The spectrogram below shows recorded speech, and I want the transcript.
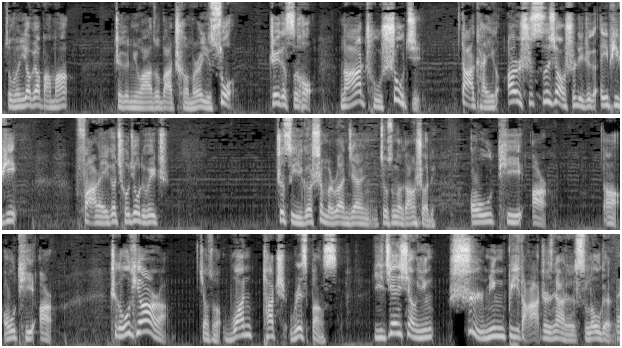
就问要不要帮忙，这个女娃就把车门一锁，这个时候拿出手机，打开一个二十四小时的这个 A P P，发了一个求救的位置。这是一个什么软件？就是我刚说的 O T R，啊 O T R，这个 O T R 啊叫做 One Touch Response，一键响应，使命必达，这是人家的 slogan。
